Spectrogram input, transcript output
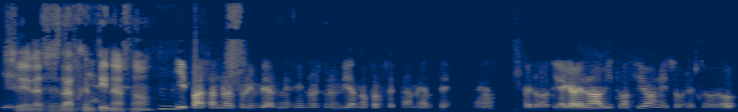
y, Sí, las es de argentinas, ¿no? y pasan nuestro invierno, nuestro invierno perfectamente. ¿eh? Pero tiene que haber una habituación y sobre todo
